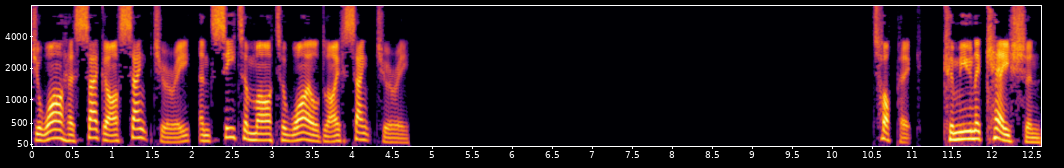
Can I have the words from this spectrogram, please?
Jawahar Sagar Sanctuary, and Sita Mata Wildlife Sanctuary. Communication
